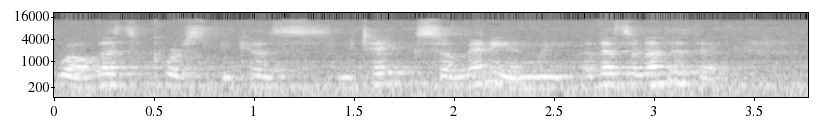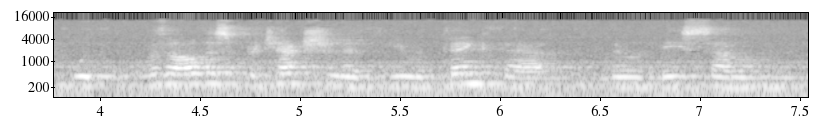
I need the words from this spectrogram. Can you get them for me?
Well, that's of course because we take so many, and we, that's another thing. With, with all this protection, you would think that there would be some,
